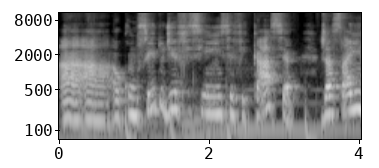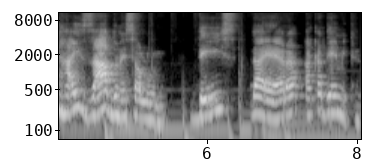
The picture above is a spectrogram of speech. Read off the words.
a, a, o conceito de eficiência e eficácia já sai enraizado nesse aluno, desde a era acadêmica.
